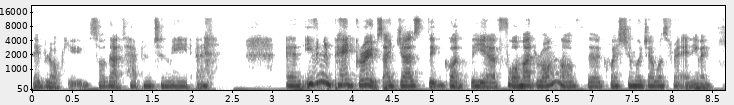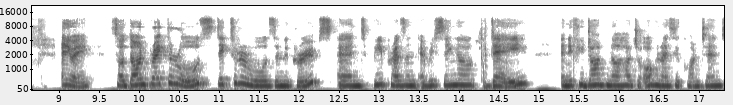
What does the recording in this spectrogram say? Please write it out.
they block you. So that happened to me and even in paid groups i just got the uh, format wrong of the question which i was for anyway. Anyway so don't break the rules stick to the rules in the groups and be present every single day. And if you don't know how to organize your content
